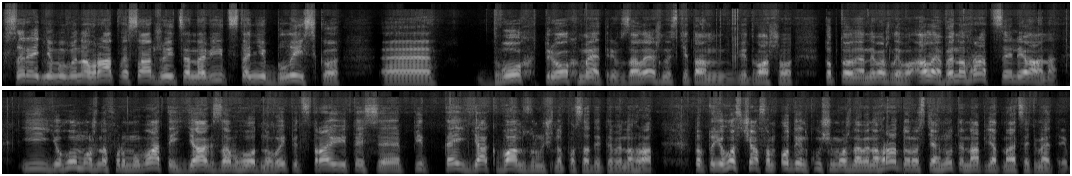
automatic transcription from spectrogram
в середньому виноград висаджується на відстані близько. Е, 2-3 метрів, в залежності там від вашого, тобто неважливо. Але виноград це ліана, і його можна формувати як завгодно. Ви підстраюєтесь е, під те, як вам зручно посадити виноград. Тобто його з часом один кущ можна винограду розтягнути на 15 метрів.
